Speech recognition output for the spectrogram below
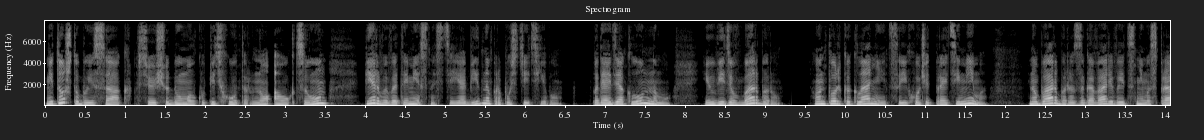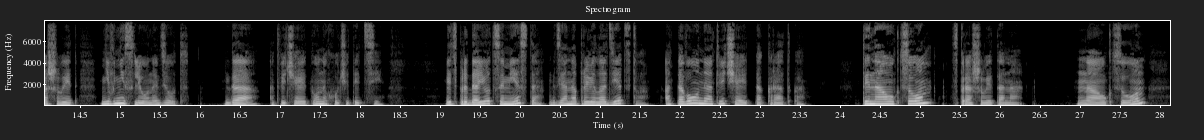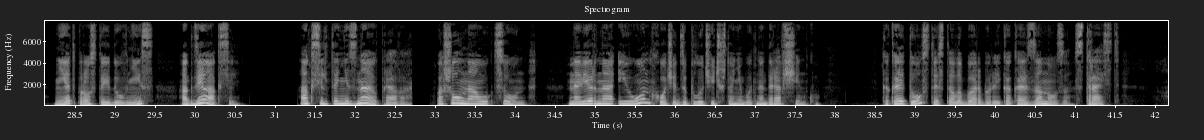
Не то чтобы Исаак все еще думал купить хутор, но аукцион первый в этой местности, и обидно пропустить его. Подойдя к лунному и увидев Барбару, он только кланяется и хочет пройти мимо, но Барбара заговаривает с ним и спрашивает, не вниз ли он идет. «Да», — отвечает он и хочет идти. Ведь продается место, где она провела детство. Оттого он и отвечает так кратко. «Ты на аукцион?» — спрашивает она. «На аукцион? Нет, просто иду вниз. «А где Аксель?» «Аксель-то не знаю, право. Пошел на аукцион. Наверное, и он хочет заполучить что-нибудь на даровщинку». Какая толстая стала Барбара и какая заноза, страсть.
